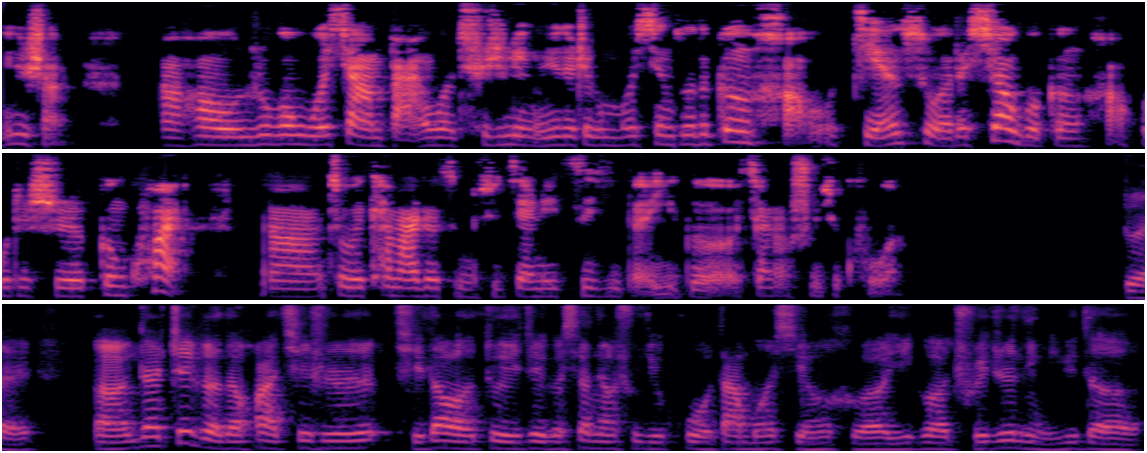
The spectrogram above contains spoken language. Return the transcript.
域上。然后，如果我想把我垂直领域的这个模型做得更好，检索的效果更好，或者是更快，那作为开发者怎么去建立自己的一个向量数据库啊？对，呃，那这个的话，其实提到对这个向量数据库大模型和一个垂直领域的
